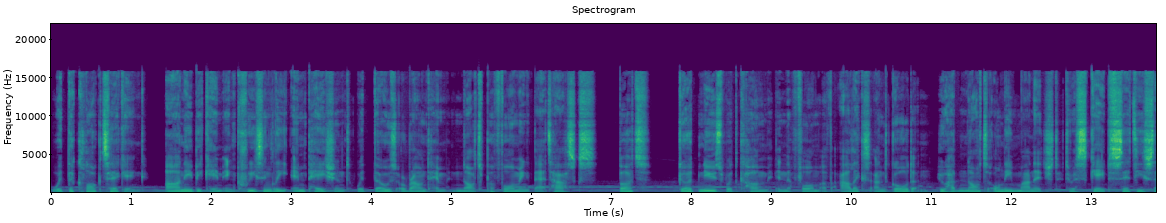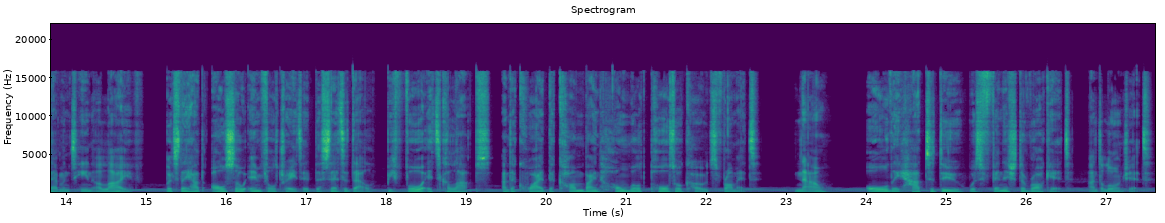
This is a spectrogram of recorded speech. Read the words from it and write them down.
With the clock ticking, Arne became increasingly impatient with those around him not performing their tasks. But good news would come in the form of Alyx and Gordon, who had not only managed to escape City 17 alive, but they had also infiltrated the Citadel before its collapse and acquired the Combine Homeworld portal codes from it. Now, all they had to do was finish the rocket and launch it.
